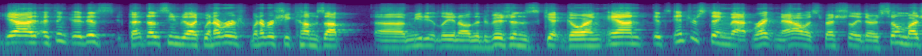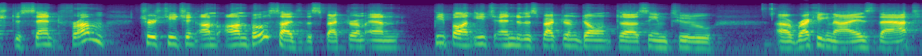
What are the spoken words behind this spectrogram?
Yeah, I think it is. That does seem to be like whenever whenever she comes up, uh, immediately, you know, the divisions get going. And it's interesting that right now, especially, there's so much dissent from church teaching on on both sides of the spectrum, and people on each end of the spectrum don't uh, seem to uh, recognize that.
